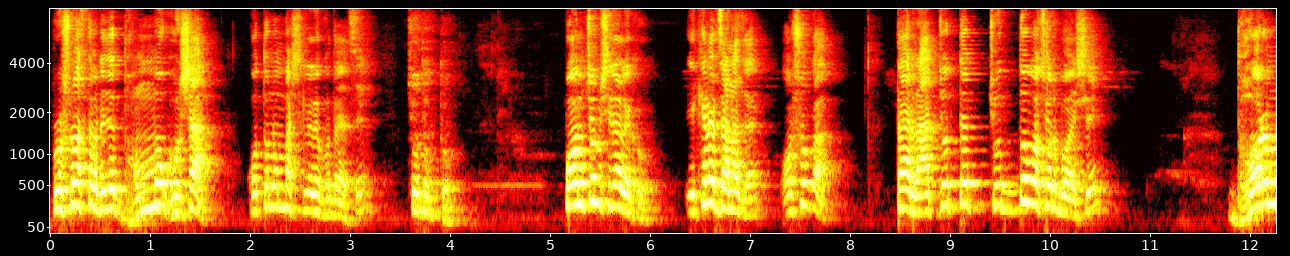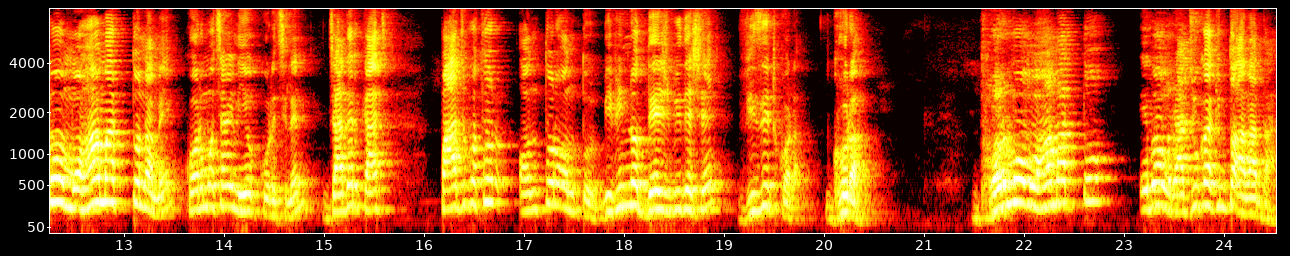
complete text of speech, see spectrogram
প্রশ্ন আসতে পারে যে ধম্ম ঘোষা কত নম্বর শিলালেখতে আছে? চতুর্থ পঞ্চম শিলালেখ। এখানে জানা যায়, অশোকা তার রাজ্যত্বের চোদ্দ বছর বয়সে ধর্ম মহামাত্য নামে কর্মচারী নিয়োগ করেছিলেন, যাদের কাজ পাঁচ বছর অন্তর অন্তর বিভিন্ন দেশ বিদেশে ভিজিট করা, ঘোরা। ধর্ম মহামাত্য এবং রাজুকা কিন্তু আলাদা।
